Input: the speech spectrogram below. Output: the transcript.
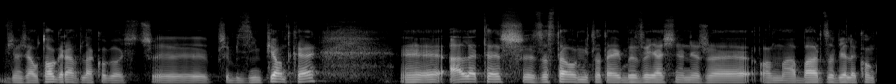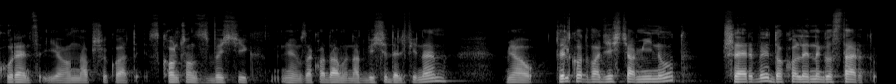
wziąć autograf dla kogoś, czy przybić z nim piątkę. E, Ale też zostało mi to tak jakby wyjaśnione, że on ma bardzo wiele konkurencji i on na przykład skończąc wyścig, nie wiem, zakładamy nad 200 delfinem, miał tylko 20 minut przerwy do kolejnego startu.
